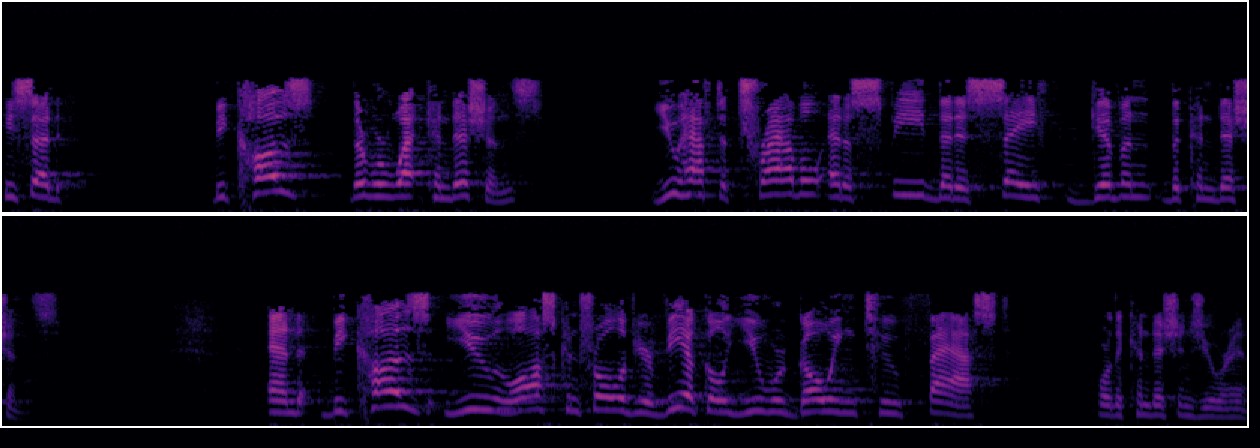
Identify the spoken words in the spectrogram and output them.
He said, because there were wet conditions, you have to travel at a speed that is safe given the conditions. And because you lost control of your vehicle, you were going too fast for the conditions you were in.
